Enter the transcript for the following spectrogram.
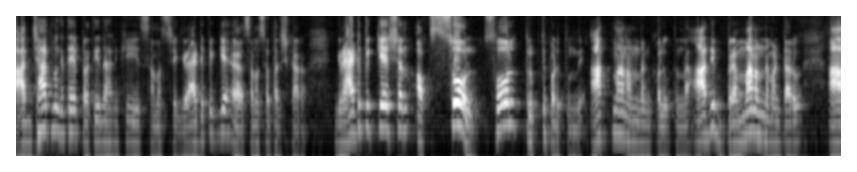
ఆధ్యాత్మికతే ప్రతిదానికి సమస్య గ్రాటిఫికే సమస్య పరిష్కారం. గ్రాటిఫికేషన్ ఆఫ్ సోల్ సోల్ తృప్తి పడుతుంది ఆత్మానందం కలుగుతుంది. అది బ్రహ్మానందం అంటారు. ఆ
